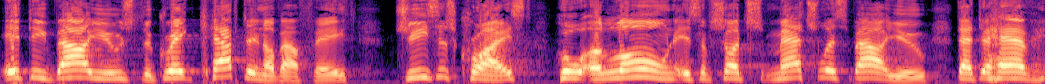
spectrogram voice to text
it devalues the great captain of our faith, Jesus Christ, who alone is of such matchless value that to have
